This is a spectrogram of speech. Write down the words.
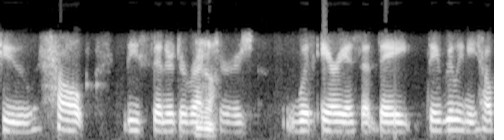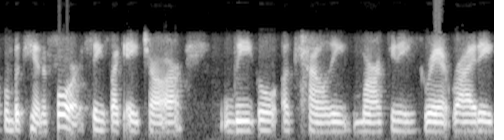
to help these center directors. With areas that they, they really need help in but can't afford, things like HR legal, accounting, marketing, grant writing.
